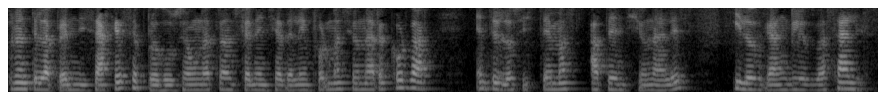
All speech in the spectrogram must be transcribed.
Durante el aprendizaje se produce una transferencia de la información a recordar entre los sistemas atencionales y los ganglios basales,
